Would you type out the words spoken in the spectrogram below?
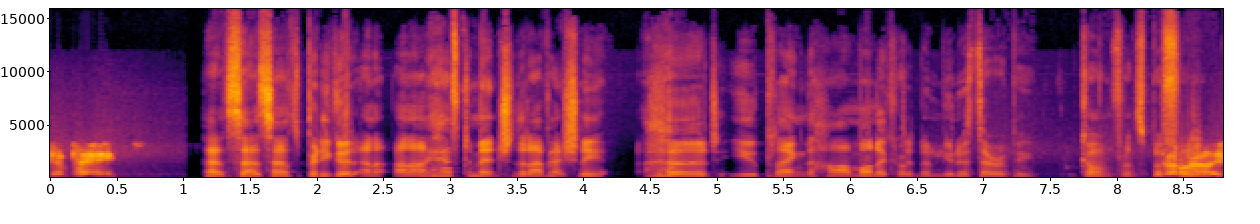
champagne. That's, that sounds pretty good. And, and I have to mention that I've actually heard you playing the harmonica at an immunotherapy conference oh, before. Oh, really?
